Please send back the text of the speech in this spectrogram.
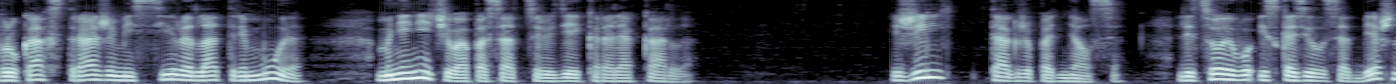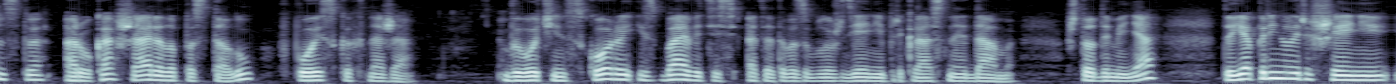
в руках стражи мессира Ла Тремуя мне нечего опасаться людей короля Карла. Жиль также поднялся. Лицо его исказилось от бешенства, а рука шарила по столу в поисках ножа. «Вы очень скоро избавитесь от этого заблуждения, прекрасная дама. Что до меня, то я принял решение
